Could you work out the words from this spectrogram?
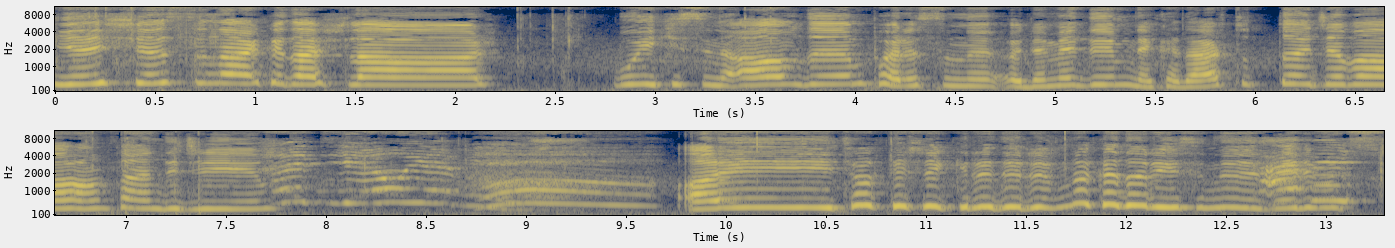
Yaşasın arkadaşlar. Bu ikisini aldım. Parasını ödemedim. Ne kadar tuttu acaba hanımefendiciğim? Ay çok teşekkür ederim. Ne kadar iyisiniz. Kahve Elimi... istiyor musunuz?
